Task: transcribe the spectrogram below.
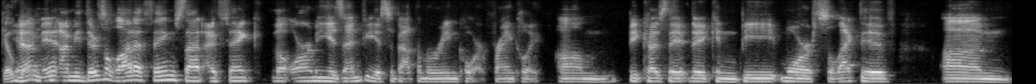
Go yeah, man. I mean, there's a lot of things that I think the Army is envious about the Marine Corps, frankly, um, because they, they can be more selective. Um,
